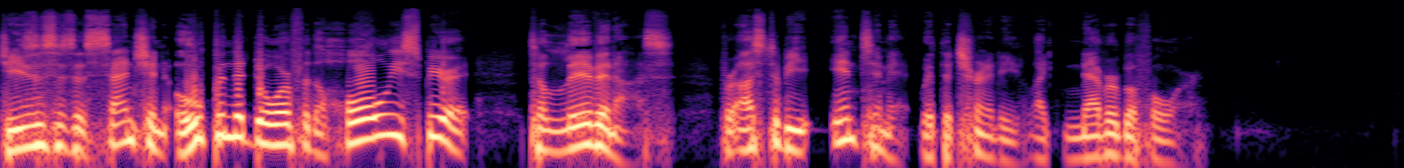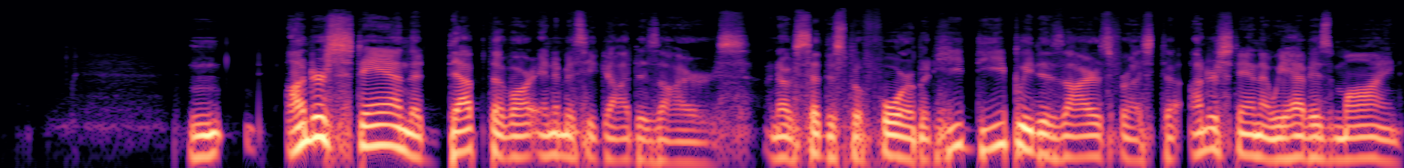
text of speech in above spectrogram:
Jesus' ascension opened the door for the Holy Spirit to live in us, for us to be intimate with the Trinity like never before. N- understand the depth of our intimacy God desires. I know I've said this before, but He deeply desires for us to understand that we have His mind,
